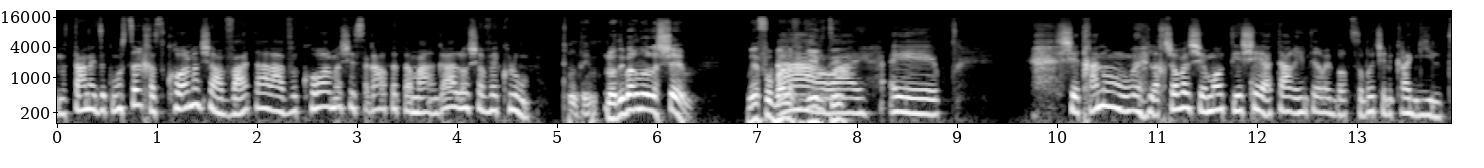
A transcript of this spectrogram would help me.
נתן את זה כמו שצריך, אז כל מה שעבדת עליו וכל מה שסגרת את המעגל לא שווה כלום. מדהים. לא דיברנו על השם. מאיפה בא לך אה, גילטי? וואי. אה, כשהתחלנו לחשוב על שמות, יש אתר אינטרנט בארצות הברית שנקרא גילט.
